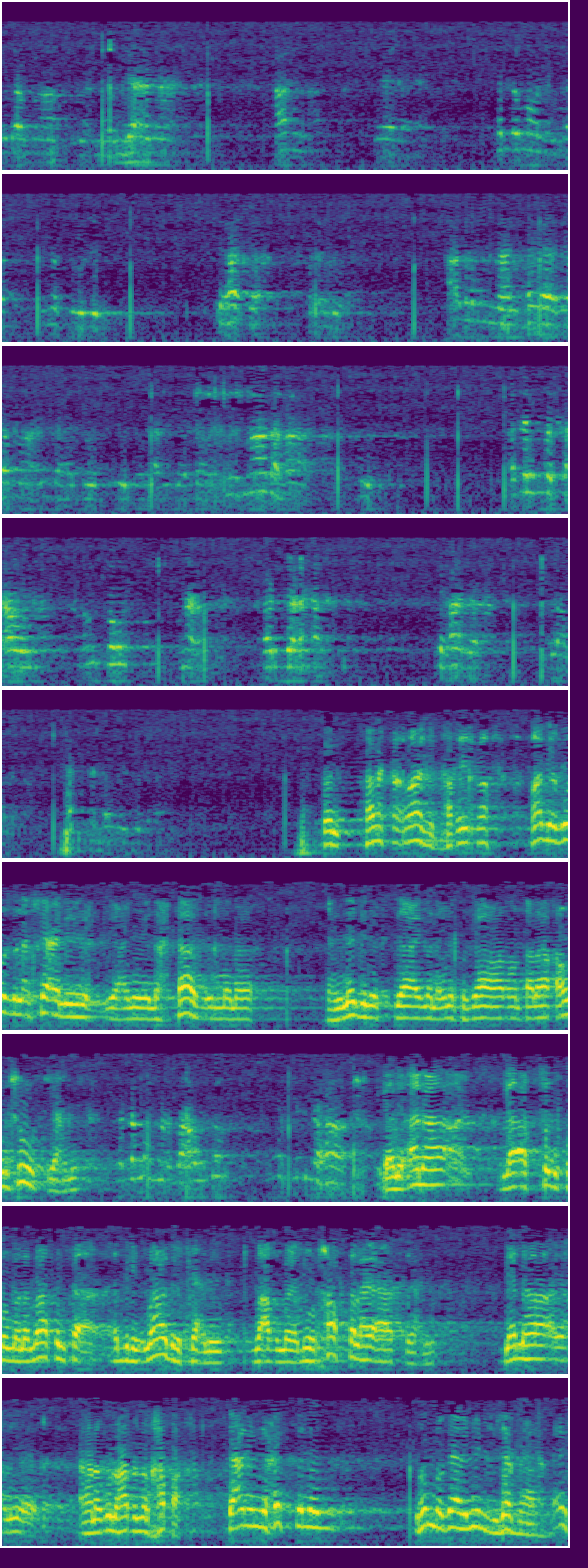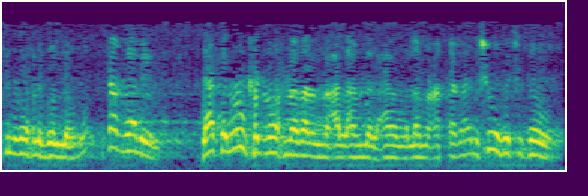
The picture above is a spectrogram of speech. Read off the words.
العلماء مرجعنا ان يتكلمون بمسؤوليه بهذا على ان الحياة اليوم عندها توحيد وعندها توحيد ما لها هذا يجب التعاون منكم نعم رجعنا بهذا الامر هذا واجب حقيقة. قد يقول بالأشياء اللي يعني نحتاج أننا يعني نجلس دائما أو نتجاوب انطلاق أو نشوف يعني. يعني أنا لا أقسمكم أنا ما كنت أدري ما أدرك يعني بعض ما يدور خاصة الهيئات يعني. لأنها يعني أنا أقول هذا من الخطأ يعني نحس أنهم هم قايمين بجبهة. إيش نروح نقول لهم؟ شغالين. لكن ممكن نروح مثلا مع الأمن العام ولا مع كذا نشوف إيش يسوون.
